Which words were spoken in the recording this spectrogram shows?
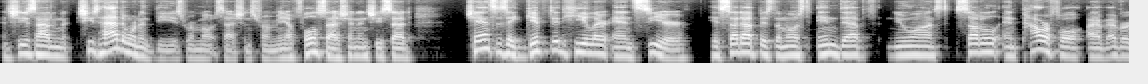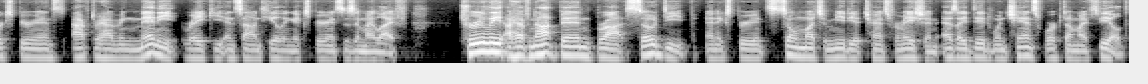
and she's had an, she's had one of these remote sessions from me, a full session, and she said, Chance is a gifted healer and seer his setup is the most in depth, nuanced, subtle, and powerful I have ever experienced after having many Reiki and sound healing experiences in my life. Truly, I have not been brought so deep and experienced so much immediate transformation as I did when Chance worked on my field.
